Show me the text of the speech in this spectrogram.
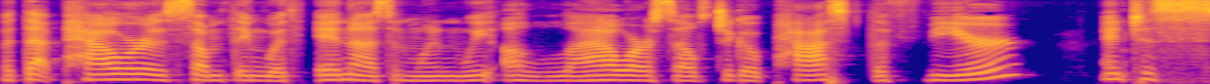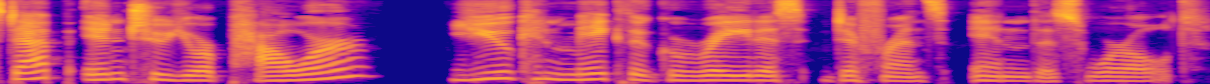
But that power is something within us. And when we allow ourselves to go past the fear and to step into your power, you can make the greatest difference in this world.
